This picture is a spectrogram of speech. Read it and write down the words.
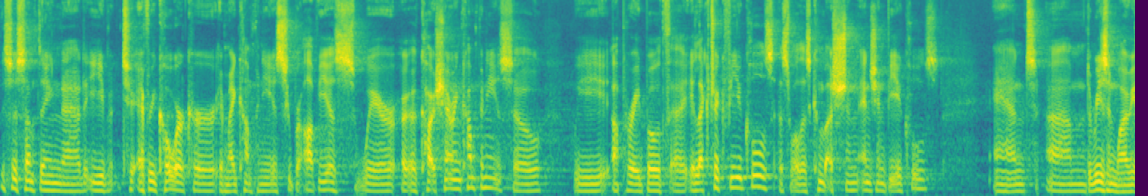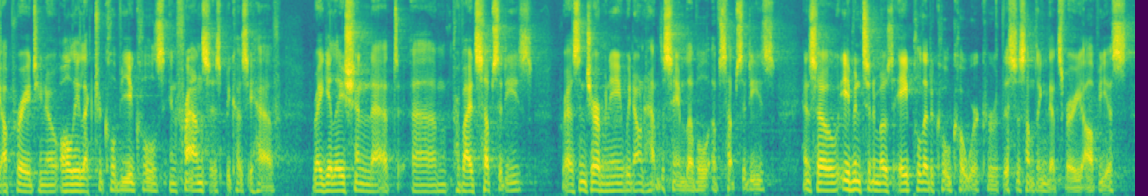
This is something that even to every coworker in my company is super obvious. We're a car sharing company, so We operate both uh, electric vehicles as well as combustion engine vehicles. And um, the reason why we operate, you know, all electrical vehicles in France is because you have regulation that um, provides subsidies, whereas in Germany we don't have the same level of subsidies. And so even to the most apolitical coworker, this is something that's very obvious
